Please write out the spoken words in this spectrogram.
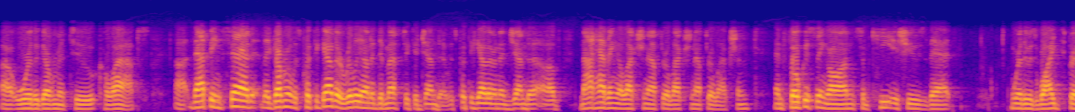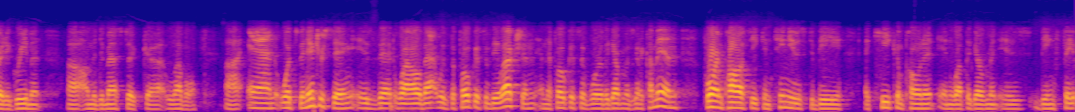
uh, were the government to collapse. Uh, that being said, the government was put together really on a domestic agenda. It was put together an agenda of not having election after election after election and focusing on some key issues that where there was widespread agreement uh, on the domestic uh, level. Uh, and what's been interesting is that while that was the focus of the election and the focus of where the government is going to come in, foreign policy continues to be a key component in what the government is being fa-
